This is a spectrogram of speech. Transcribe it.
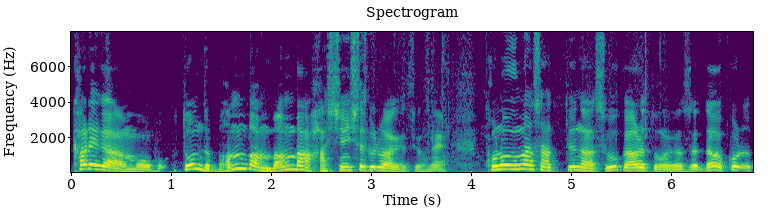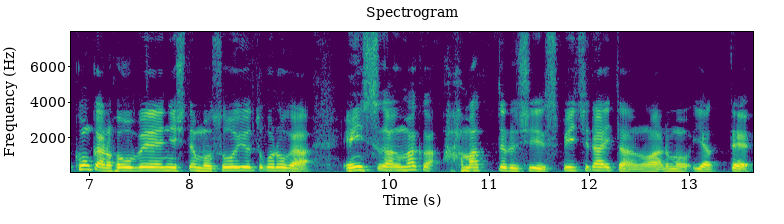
彼がもうほとんどバンバンバンバン発信してくるわけですよね。このうまさっていうのはすごくあると思います。だからこれ今回の訪米にしてもそういうところが演出がうまくはまってるしスピーチライターのあれもやって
